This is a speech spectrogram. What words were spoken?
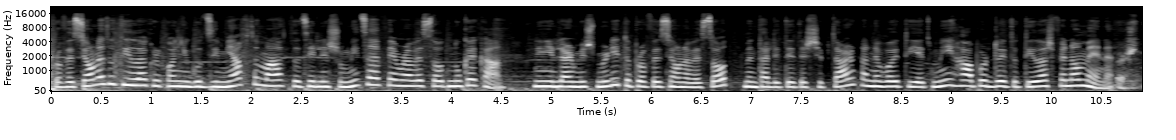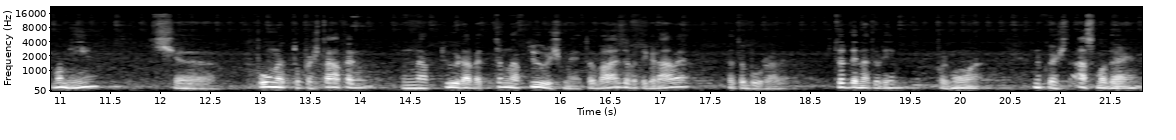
Profesione të tilla kërkojnë një guxim mjaft të madh të cilin shumica e femrave sot nuk e kanë. Në një larmishmëri të profesioneve sot, mentaliteti shqiptar ka nevojë të jetë më i hapur drejt të tillash fenomene. Është më mirë që punët t'u përshtaten natyrave të natyrshme të vajzave, të grave dhe të burrave. Këtë denatyrim për mua nuk është as modern,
